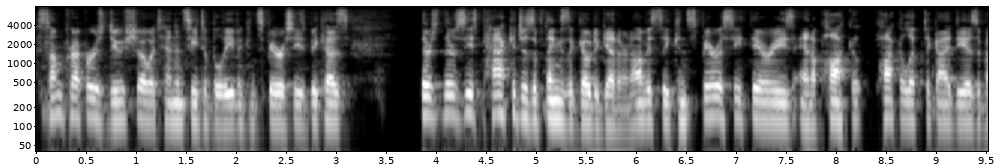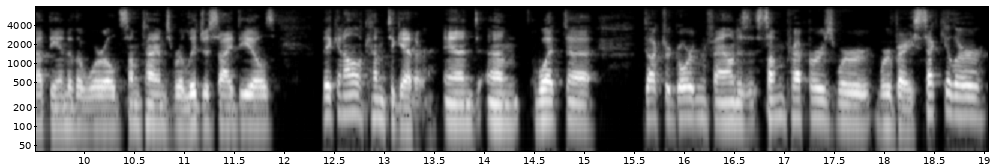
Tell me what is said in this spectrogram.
some preppers do show a tendency to believe in conspiracies because there's there's these packages of things that go together, and obviously conspiracy theories and apocalyptic ideas about the end of the world, sometimes religious ideals, they can all come together. And um, what uh, Dr. Gordon found is that some preppers were were very secular,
